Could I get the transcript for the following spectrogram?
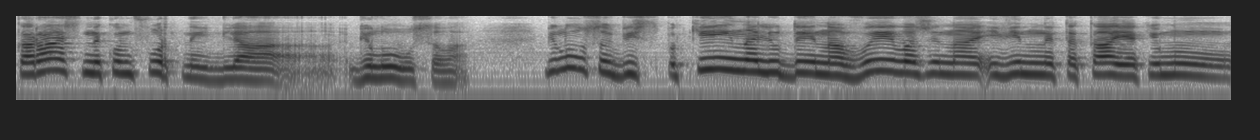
Карась некомфортний для Білоусова. Білоусов більш спокійна людина, виважена, і він не така, як йому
